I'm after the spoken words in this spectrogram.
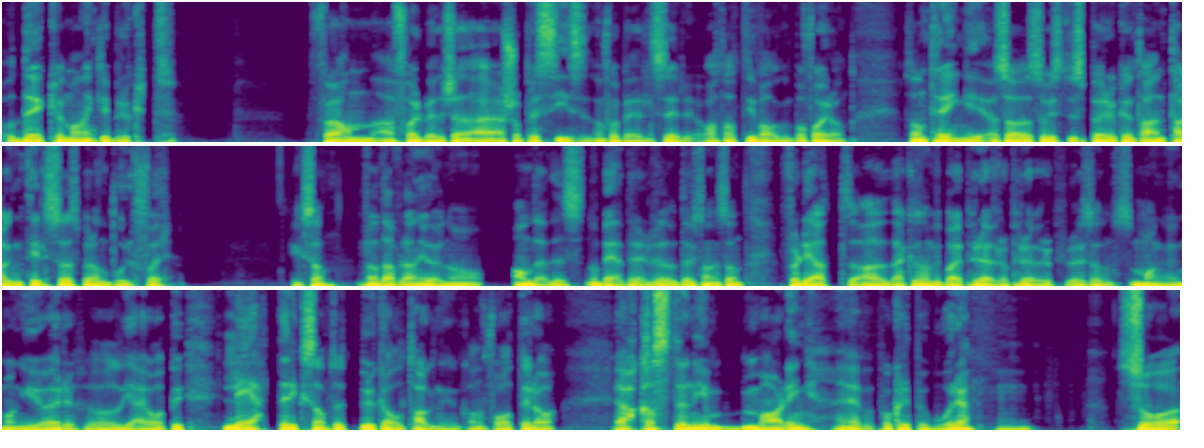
og det kunne man egentlig brukt For han er, forbereder seg, er, er så presis i sine forberedelser og har tatt de valgene på forhånd. Så, han trenger, altså, så hvis du spør kan ta en tagning til, så spør han hvorfor. Ikke sant? For da vil han gjøre noe annerledes, noe bedre. Eller, det er sånn, sånn, fordi at ah, Det er ikke sånn vi bare prøver og prøver, prøver sånn, som mange, mange gjør. Og jeg òg leter, ikke sant. Bruker alle tagningene du kan få til å ja, kaste ny maling eh, på klippebordet. Mm. Så,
